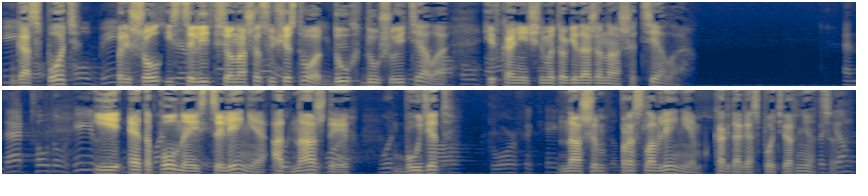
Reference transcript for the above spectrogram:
Господь пришел исцелить все наше существо, дух, душу и тело, и в конечном итоге даже наше тело. И это полное исцеление однажды будет. Нашим прославлением, когда Господь вернется.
